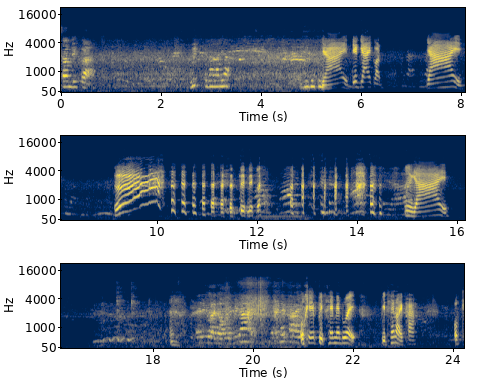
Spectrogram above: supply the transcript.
ซ่อนดีกว่าอุ้ยเป็นอะไรอะนี่ดูสิยาย เรียกยายก่อน ยาย เออ เต้นเลยละเออยายไปดีกว่าเดี๋ยวไม่ได้เดี๋ยวไม่ได้ไปโอเค ปิดให้แม่ด้วย ปิดให้หน่อยค่ะ โอเค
